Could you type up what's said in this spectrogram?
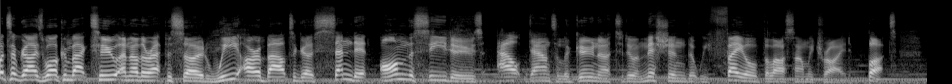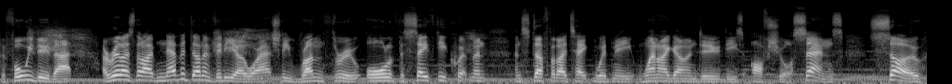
What's up guys, welcome back to another episode. We are about to go send it on the Sea-Doos out down to Laguna to do a mission that we failed the last time we tried. But before we do that, I realized that I've never done a video where I actually run through all of the safety equipment and stuff that I take with me when I go and do these offshore sends. So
